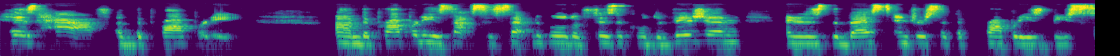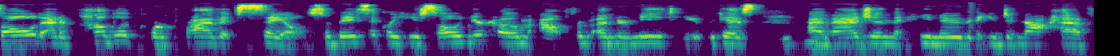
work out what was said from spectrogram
his half of the property. Um, the property is not susceptible to physical division, and it is the best interest that the properties be sold at a public or private sale. So basically, he sold your home out from underneath you because mm-hmm. I imagine that he knew that you did not have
